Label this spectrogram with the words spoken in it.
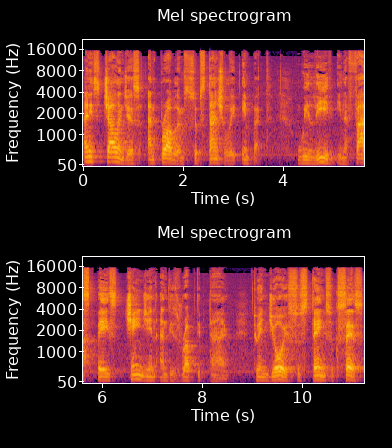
and its challenges and problems substantially impact. We live in a fast paced, changing, and disruptive time. To enjoy sustained success,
